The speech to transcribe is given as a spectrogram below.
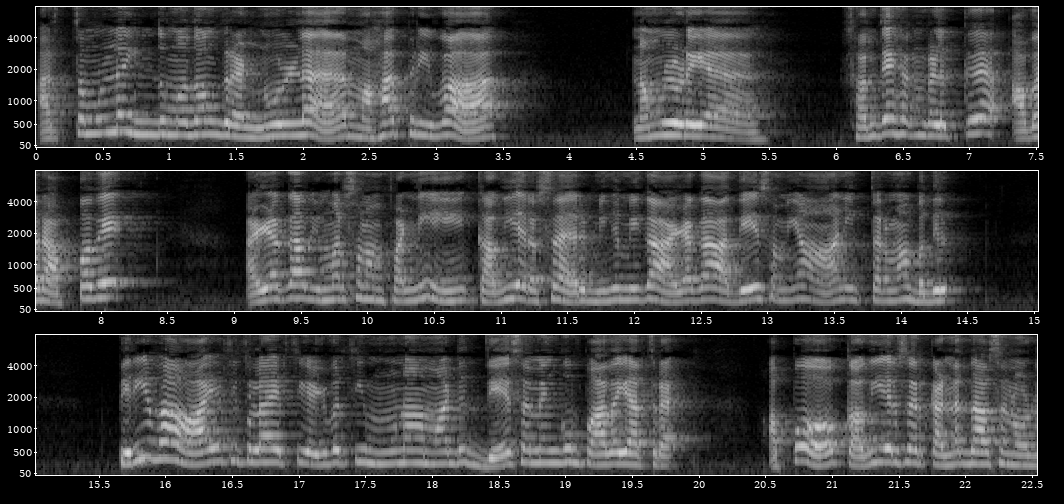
அர்த்தமுள்ள இந்து மதங்கிற நூலில் மகாபிரிவா நம்மளுடைய சந்தேகங்களுக்கு அவர் அப்பவே அழகாக விமர்சனம் பண்ணி கவியரசர் மிக மிக அழகாக அதே சமயம் ஆணித்தரமாக பதில். பெரியவா ஆயிரத்தி தொள்ளாயிரத்தி எழுபத்தி மூணாம் ஆண்டு தேசமெங்கும் பாத யாத்திரை. அப்போது கவியரசர் கண்ணதாசனோட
